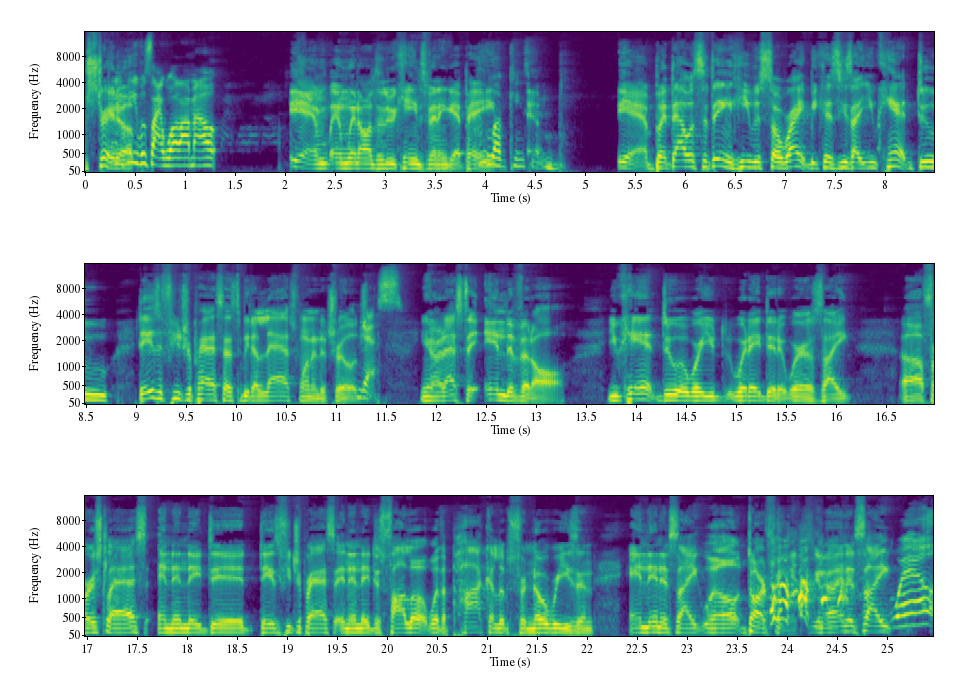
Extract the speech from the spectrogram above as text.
Straight And up, he was like, Well, I'm out. yeah, and, and went on to do Kingsman and get paid. I love Kingsman. Yeah, but that was the thing. He was so right because he's like, you can't do Days of Future Past has to be the last one in the trilogy. Yes. you know that's the end of it all. You can't do it where you where they did it where it's like uh, First Class, and then they did Days of Future Past, and then they just follow up with Apocalypse for no reason, and then it's like, well, Dark Phoenix, you know, and it's like Well,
